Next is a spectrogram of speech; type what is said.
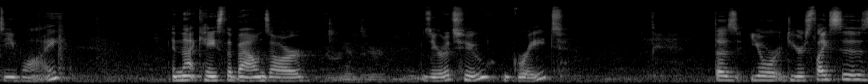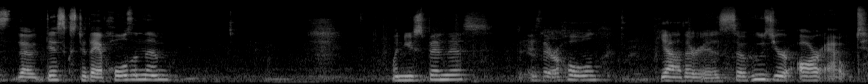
dy. In that case, the bounds are 0 to 2. Great. Does your do your slices, the discs, do they have holes in them? When you spin this, is there a hole? Yeah, there is. So who's your R out?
